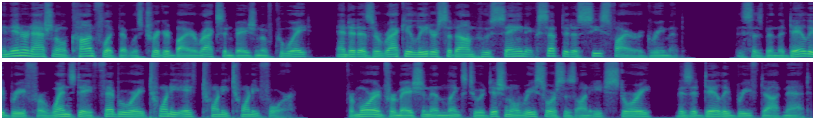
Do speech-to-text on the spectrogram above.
an international conflict that was triggered by Iraq's invasion of Kuwait, ended as Iraqi leader Saddam Hussein accepted a ceasefire agreement. This has been the Daily Brief for Wednesday, February 28, 2024. For more information and links to additional resources on each story, visit dailybrief.net.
